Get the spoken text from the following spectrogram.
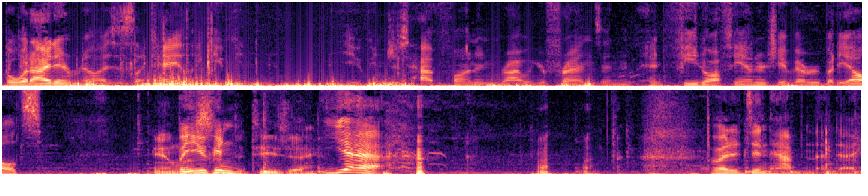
But what I didn't realize is like, hey, like you can you can just have fun and ride with your friends and, and feed off the energy of everybody else. And But you listen can- to TJ. Yeah. but it didn't happen that day.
